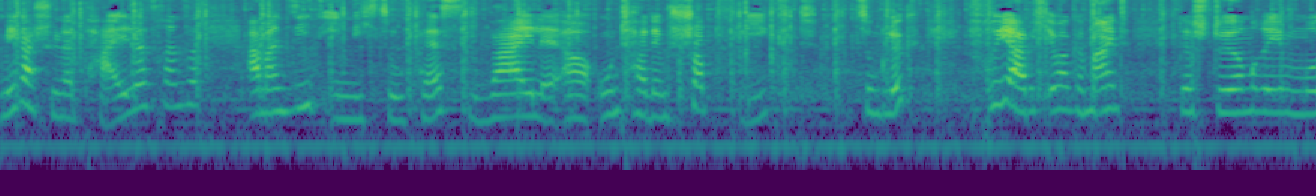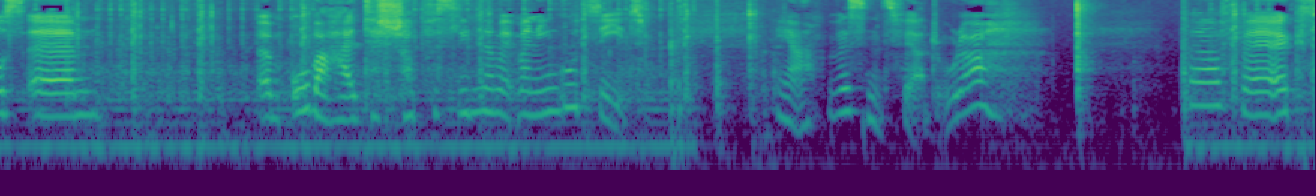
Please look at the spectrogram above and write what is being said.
mega schöner Teil der Trense, aber man sieht ihn nicht so fest, weil er unter dem Shop liegt. Zum Glück. Früher habe ich immer gemeint, der Stirnriemen muss ähm, ähm, oberhalb des Schopfes liegen, damit man ihn gut sieht. Ja, wissenswert, oder? Perfekt.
